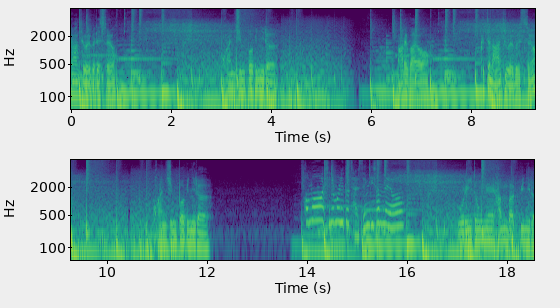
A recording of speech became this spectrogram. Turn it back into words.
저한테 왜 그랬어요? 관심법이니라. 말해봐요. 그때 나한테 왜 그랬어요? 관심법이니라. 어머 실물이도 잘생기셨네요. 우리 동네 한박균이라.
